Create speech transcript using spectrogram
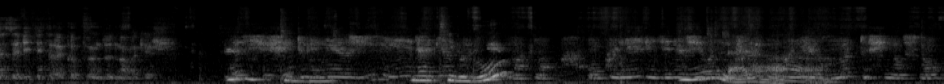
française, elle était à la COP22 de Marrakech. Le sujet de l'énergie est Mon petit bien loulou. On connaît les énergies renouvelables, on connaît leur oh mode de financement,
